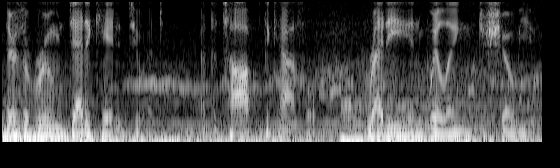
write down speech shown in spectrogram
There's a room dedicated to it, at the top of the castle, ready and willing to show you.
